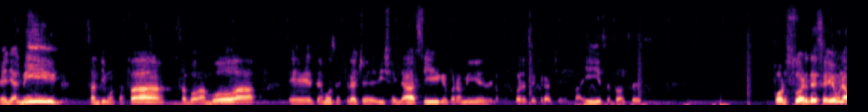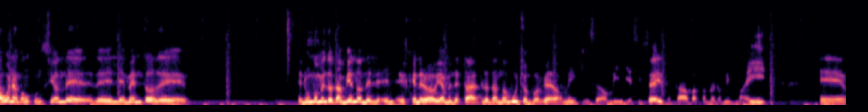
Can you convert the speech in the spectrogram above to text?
Eli Almic, Santi Mostafa, Sapo Gamboa, Eh, tenemos scratches de DJ Lassie, que para mí es de los mejores scratches del país. Entonces, por suerte se dio una buena conjunción de, elementos de. En un momento también donde el, género obviamente estaba explotando mucho, porque de 2015 a 2016 estaba pasando lo mismo ahí. Eh,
